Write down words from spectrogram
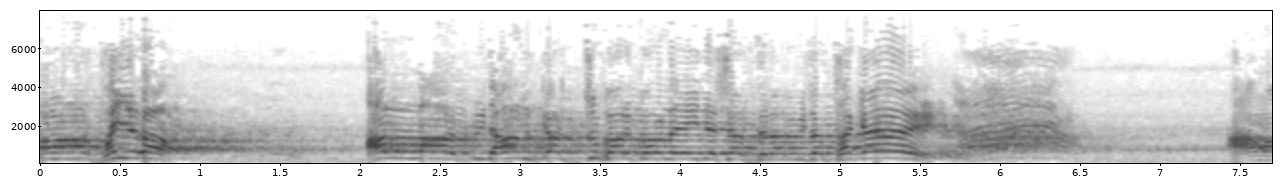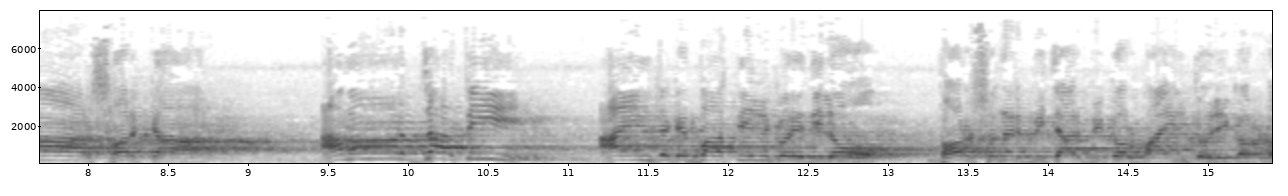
আমার ভাইয়েরা, আল্লাহর বিধান কার্যকর করলে এই দেশের জেলা বিচার থাকে। আমার সরকার, আমার জাতি আইনটাকে বাতিল করে দিল ধর্ষণের বিচার বিকল্প আইন তৈরি করল।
